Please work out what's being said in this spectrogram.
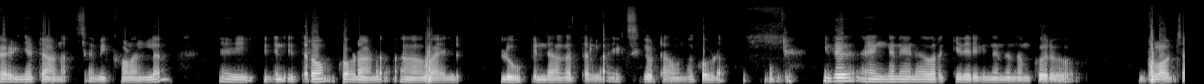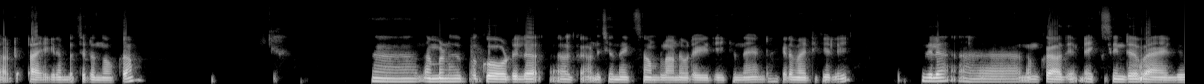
കഴിഞ്ഞിട്ടാണ് സെമിക്കോളനിൽ ഈ ഇതിന് ഇത്രയും കോഡാണ് വയൽ ലൂപ്പിന്റെ അകത്തുള്ള എക്സിക്യൂട്ട് ആവുന്ന കോഡ് ഇത് എങ്ങനെയാണ് വർക്ക് ചെയ്തിരിക്കുന്നതെന്ന് നമുക്കൊരു ഫ്ലോ ചാർട്ട് ഡയഗ്രാം വെച്ചിട്ട് നോക്കാം. നമ്മൾ ഇപ്പോൾ കോഡിൽ കാണിച്ചിരുന്ന എക്സാമ്പിളാണ് ഇവിടെ എഴുതിയിരിക്കുന്നത് ഡയഗ്രമാറ്റിക്കലി ഇതിൽ നമുക്ക് ആദ്യം എക്സിന്റെ വാല്യൂ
